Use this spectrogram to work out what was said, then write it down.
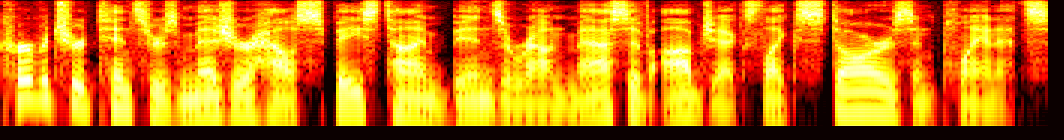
curvature tensors measure how spacetime bends around massive objects like stars and planets.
